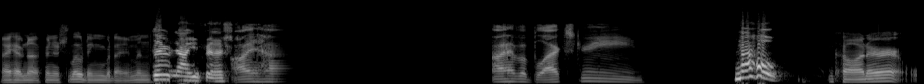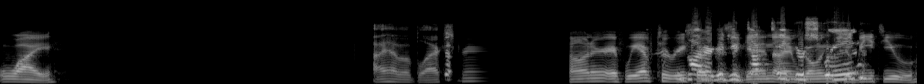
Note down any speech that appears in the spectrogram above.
I have not finished loading, but I am in. There, now you're finished. I have. I have a black screen. No! Connor, why? I have a black screen. Connor, if we have to restart did this again, I'm going screen? to beat you.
